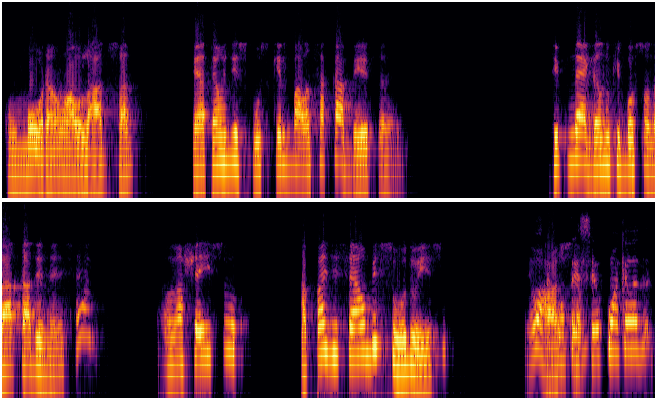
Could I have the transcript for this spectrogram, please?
com o Mourão ao lado, sabe? Tem até um discurso que ele balança a cabeça. Tipo, negando o que Bolsonaro está dizendo. Isso é Eu achei isso. Rapaz, isso é um absurdo isso. Eu isso acho. Aconteceu com aquela.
